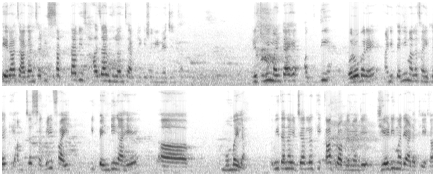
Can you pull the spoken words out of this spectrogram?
तेरा जागांसाठी सत्तावीस हजार मुलांचं ॲप्लिकेशन इमॅजिन झालं म्हणजे तुम्ही म्हणताय हे अगदी बरोबर आहे. आणि त्यांनी मला सांगितलं की आमचं सगळी फाईल ही पेंडिंग आहे मुंबईला. तर मी त्यांना विचारलं की का प्रॉब्लेम म्हणजे जी ए डीमध्ये अडकली आहे का?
